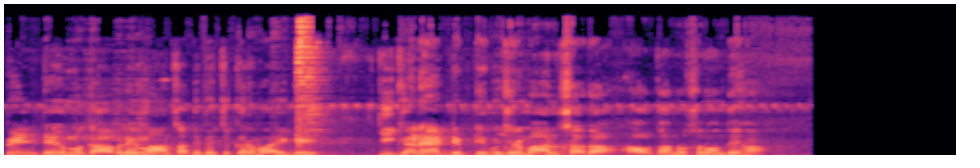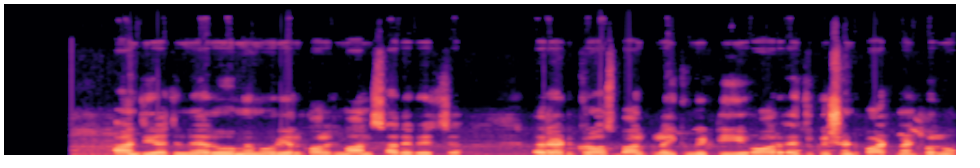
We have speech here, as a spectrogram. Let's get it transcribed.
ਪੇਂਟਿੰਗ ਮੁਕਾਬਲੇ ਮਾਨਸਾ ਦੇ ਵਿੱਚ ਕਰਵਾਏ ਗਏ। ਕੀ ਕਹਿਣਾ ਹੈ ਡਿਪਟੀ ਕਮਿਸ਼ਨਰ ਮਾਨਸਾ ਦਾ? ਆਓ ਤੁਹਾਨੂੰ ਸੁਣਾਉਂਦੇ ਹਾਂ। ਹਾਂਜੀ, ਅੱਜ ਨਹਿਰੂ ਮੈਮੋਰੀਅਲ ਕਾਲਜ ਮਾਨਸਾ ਦੇ ਵਿੱਚ ਰੈੱਡ ਕਰਾਸ ਬਾਲ ਭਲਾਈ ਕਮੇਟੀ ਔਰ ਐਜੂਕੇਸ਼ਨ ਡਿਪਾਰਟਮੈਂਟ ਵੱਲੋਂ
